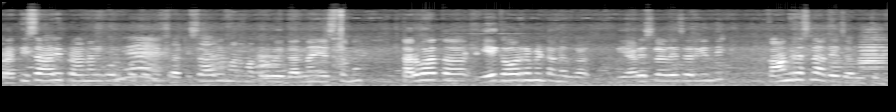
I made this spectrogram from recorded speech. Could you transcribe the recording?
ప్రతిసారి ప్రాణాలు కోల్పోతుంది ప్రతిసారి మనం అక్కడ పోయి ధర్నా చేస్తాము. తర్వాత ఏ గవర్నమెంట్ అన్నది కాదు. బీఆర్ఎస్లో అదే జరిగింది కాంగ్రెస్లో అదే జరుగుతుంది.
